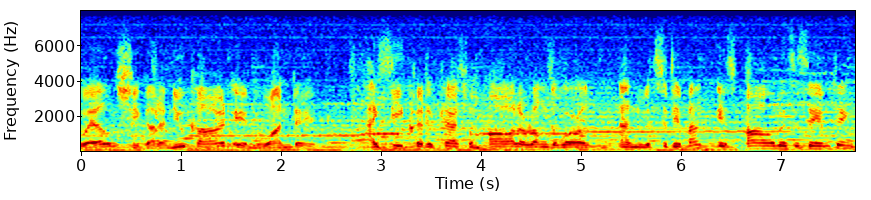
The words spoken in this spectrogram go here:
Well, she got a new card in one day. I see credit cards from all around the world, and with Citibank, it's always the same thing.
